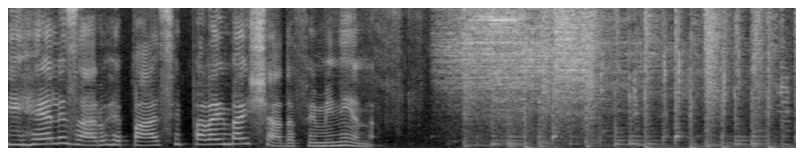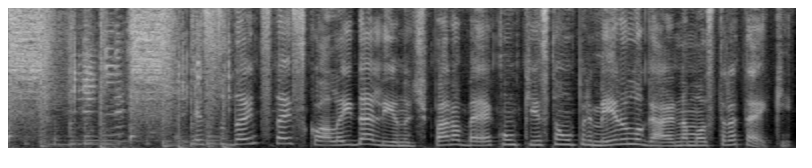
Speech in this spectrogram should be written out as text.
e realizar o repasse para a Embaixada Feminina. Estudantes da Escola Idalino de Parobé conquistam o primeiro lugar na Mostratec.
